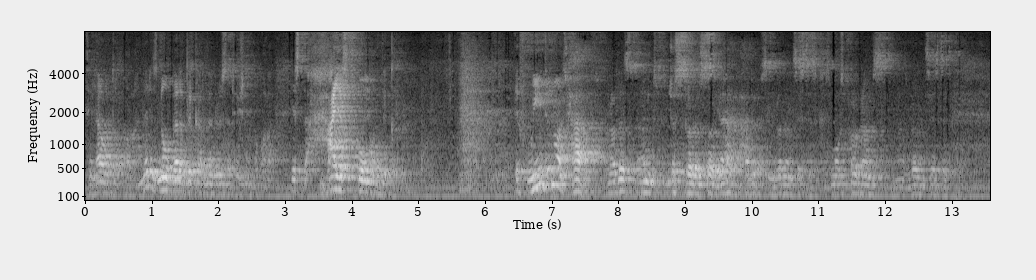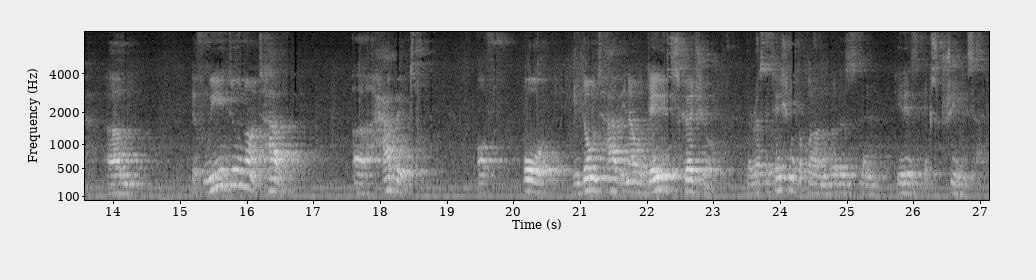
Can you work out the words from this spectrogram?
Tilawat al-Quran. There is no better dhikr than recitation of the Quran. It's the highest form of dhikr. If we do not have, brothers and just brothers, sorry, I have a habit of saying brothers and sisters because most programs, brothers and sisters. Um, if we do not have a habit of, or we don't have in our daily schedule the recitation of the Quran, brothers, then it is extremely sad.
